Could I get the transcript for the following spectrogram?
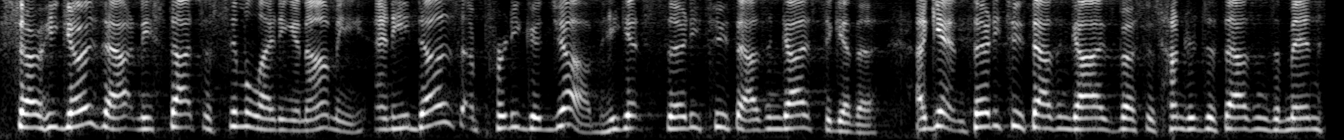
So he goes out and he starts assimilating an army, and he does a pretty good job. He gets 32,000 guys together. Again, 32,000 guys versus hundreds of thousands of men.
